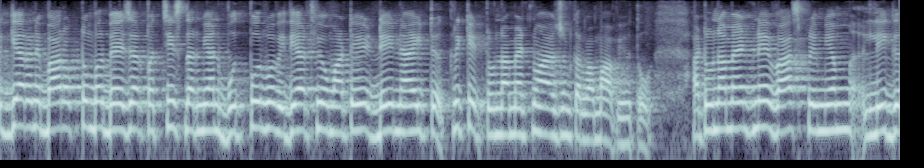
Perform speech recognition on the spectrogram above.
અગિયાર અને બાર ઓક્ટોબર બે હજાર પચીસ દરમિયાન ભૂતપૂર્વ વિદ્યાર્થીઓ માટે ડે નાઇટ ક્રિકેટ ટુર્નામેન્ટનું આયોજન કરવામાં આવ્યું હતું. આ ટુર્નામેન્ટને વાસ પ્રીમિયમ લીગ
